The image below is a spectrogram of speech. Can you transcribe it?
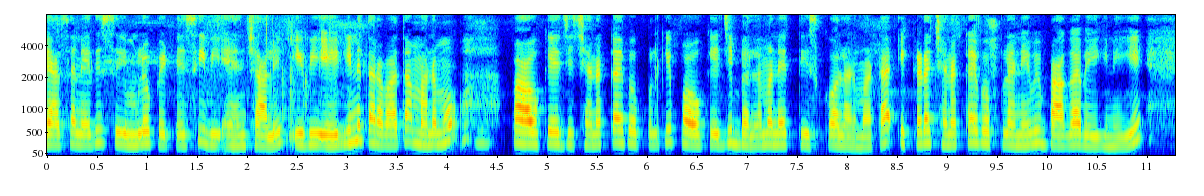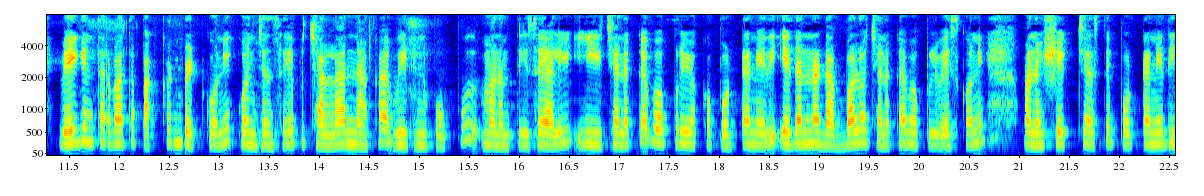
గ్యాస్ అనేది సిమ్లో పెట్టేసి ఇవి వేయించాలి. ఇవి వేగిన తర్వాత మనము పావు కేజీ శనక్కాయ పప్పులకి పావు కేజీ బెల్లం అనేది తీసుకోవాలన్నమాట. ఇక్కడ శనక్కాయ పప్పులు అనేవి బాగా వేగినాయి. వేగిన తర్వాత పక్కన పెట్టుకొని కొంచెం సేపు చల్లారినాక వీటిని పప్పు మనం తీసేయాలి. ఈ శనక్కాయ పప్పుల యొక్క పొట్టు అనేది ఏదన్నా డబ్బాలో శనక్కాయ పప్పులు వేసుకొని మనం షేక్ చేస్తే పొట్టు అనేది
